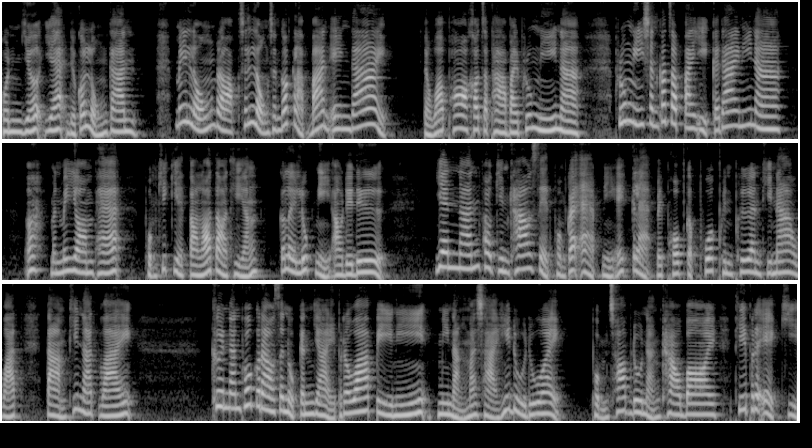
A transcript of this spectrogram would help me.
คนเยอะแยะเดี๋ยวก็หลงกัน ไม่หลงหรอกฉันหลงฉันก็กลับบ้านเองได้ แต่ว่าพ่อเขาจะพาไปพรุ่งนี้นะ พรุ่งนี้ฉันก็จะไปอีกก็ได้นี่นะเออมันไม่ยอมแพ้ ผมขี้เกียจต่อล้อต่อเถียง ก็เลยลุกหนีเอาดื้อเย็นนั้นพอกินข้าวเสร็จผมก็แอบหนีไอ้แกละไปพบกับพวกเพื่อนๆที่หน้าวัดตามที่นัดไว้ คืนนั้นพวกเราสนุกกันใหญ่เพราะว่าปีนี้มีหนังมาฉายให้ดูด้วย ผมชอบดูหนังคาวบอย ที่พระเอกขี่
